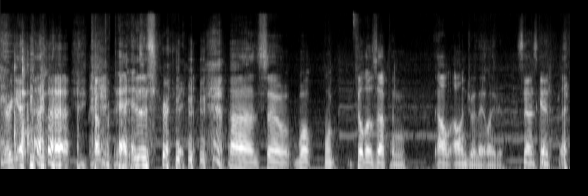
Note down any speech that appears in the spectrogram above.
Very good. Come prepared. That's right. Uh, so we'll we'll fill those up and I'll I'll enjoy that later. Sounds good.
